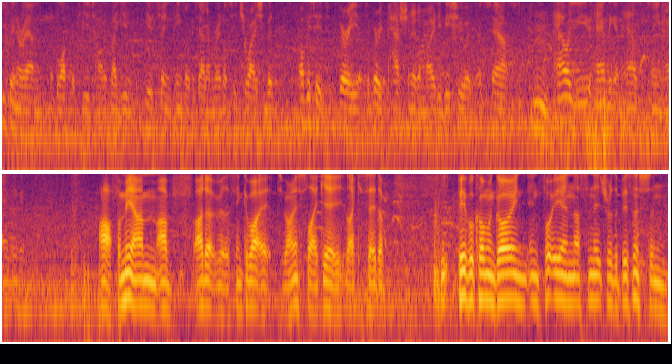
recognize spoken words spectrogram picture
You've been around the block a few times, mate. You, you've seen things like this Adam Reynolds situation, but obviously it's very it's a very passionate, emotive issue at, at South. Mm. How are you handling it, and how's the team handling it? Oh, for me, I'm I've I don't really think about it to be honest. Like yeah, like you said, I've, people come and go in, in footy, and that's the nature of the business. And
